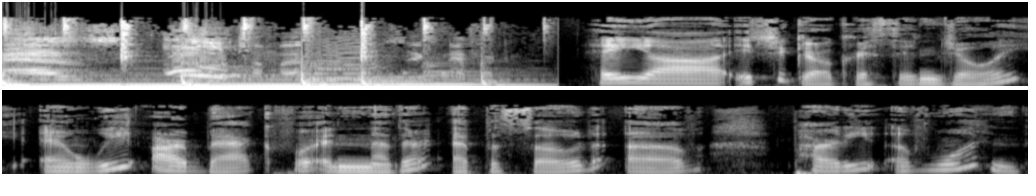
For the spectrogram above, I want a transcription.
has ultimate. Hey y'all, it's your girl Kristin Joy, and we are back for another episode of Party of One.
